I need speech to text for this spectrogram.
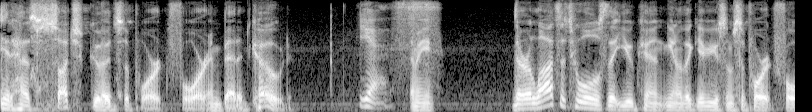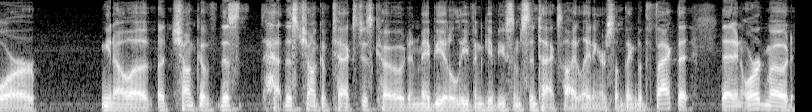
it has such good support for embedded code. Yes. I mean, there are lots of tools that you can, you know, that give you some support for, you know, a, a chunk of this this chunk of text is code, and maybe it'll even give you some syntax highlighting or something. But the fact that that in org mode,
